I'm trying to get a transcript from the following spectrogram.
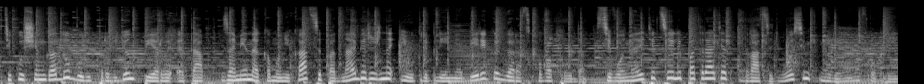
В текущем году будет проведен первый этап – замена коммуникаций под набережной и укрепление берега городского пруда. Всего на эти цели потратят 28 миллионов рублей.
